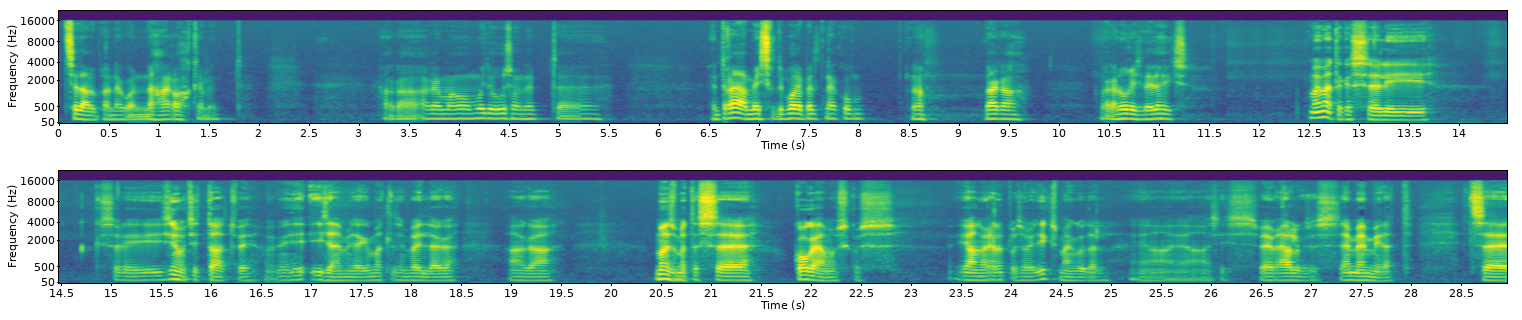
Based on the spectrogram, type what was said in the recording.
et seda võib-olla nagu on näha rohkem, et aga, aga ma muidu usun, et et rajameistrite poole pealt nagu noh, väga, väga nuriseda ei tohiks. ma ei mäleta, kas see oli kas see oli sinu tsitaat või, või ise midagi mõtlesin välja, aga, aga mõnes mõttes see kogemus, kus jaanuari lõpus olid X-mängudel ja, ja siis veebruari alguses MM-il, et et see,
